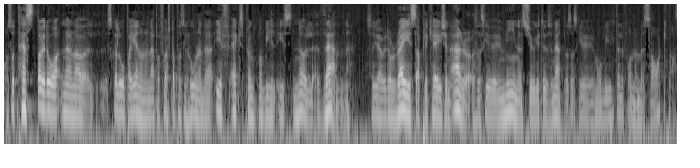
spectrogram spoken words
Och så testar vi då när den ska loopa igenom den där på första positionen där if x.mobil is null then så gör vi då raise application error och så skriver vi minus 20001 och så skriver vi mobiltelefonnummer saknas.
